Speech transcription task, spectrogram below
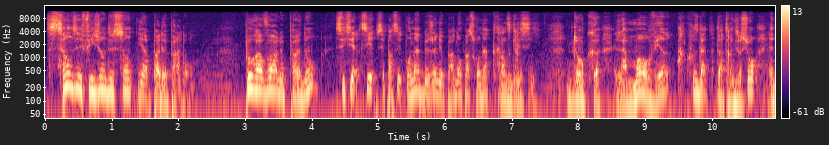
Sans effusion de sang, il n'y a pas de pardon. Pour avoir le pardon, c'est parce qu'on a besoin de pardon parce qu'on a transgressé. Donc la mort vient à cause de la, transgression, elle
